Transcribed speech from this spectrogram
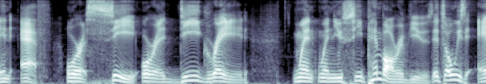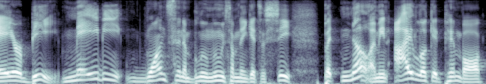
an F? Or a C or a D grade when when you see pinball reviews. It's always A or B. Maybe once in a blue moon something gets a C, but no. I mean, I look at pinball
